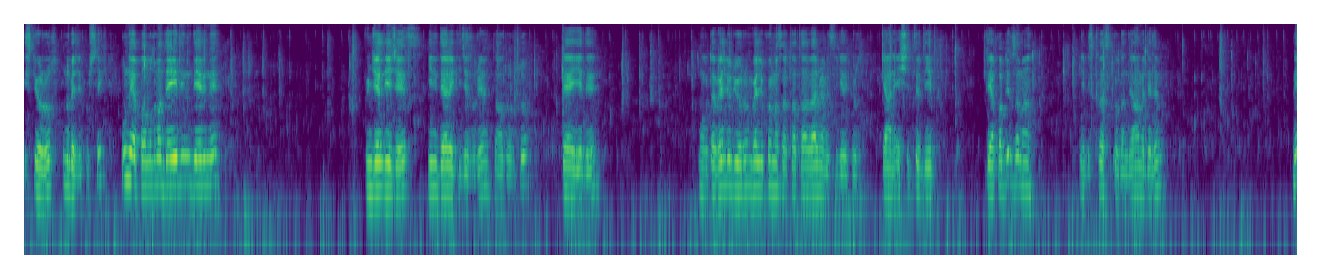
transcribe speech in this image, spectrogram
istiyoruz. Bunu belirtmiştik. Bunu yapalım. O zaman D7'nin değerini güncelleyeceğiz. Yeni değer ekleyeceğiz buraya. Daha doğrusu D7 nokta value diyorum. Value koymasa hata vermemesi gerekiyor. Yani eşittir deyip de yapabiliriz ama biz klasik yoldan devam edelim. Ne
